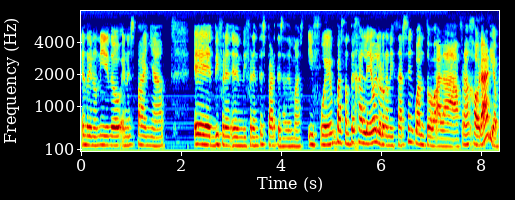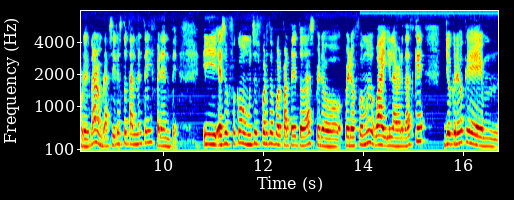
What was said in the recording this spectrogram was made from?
en Reino Unido, en España, eh, en diferentes partes además. Y fue bastante jaleo el organizarse en cuanto a la franja horaria, porque claro, en Brasil es totalmente diferente. Y eso fue como mucho esfuerzo por parte de todas, pero, pero fue muy guay. Y la verdad que yo creo que,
